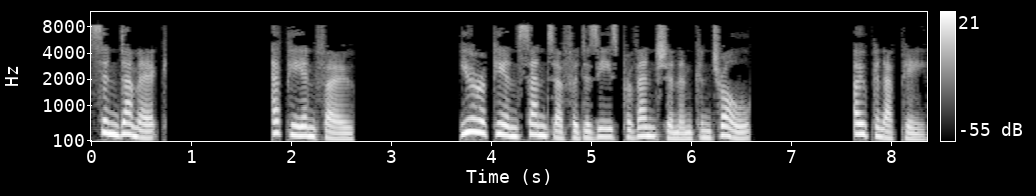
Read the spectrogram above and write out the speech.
Syndemic EpiInfo European Centre for Disease Prevention and Control OpenEpi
